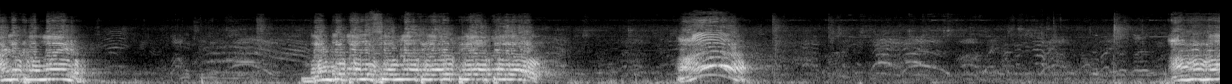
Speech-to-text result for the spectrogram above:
అండ్ కమ్మాయిడ్. గంటపల్లి సోమనాథ్ గారు పిఆర్పల్లి గారు. ఆహా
